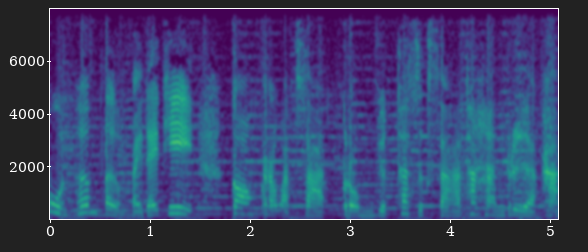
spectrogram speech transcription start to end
มูลเพิ่มเติมไปได้ที่กองประวัติศาสตร์ กรมยุทธศึกษาทหารเรือค่ะ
